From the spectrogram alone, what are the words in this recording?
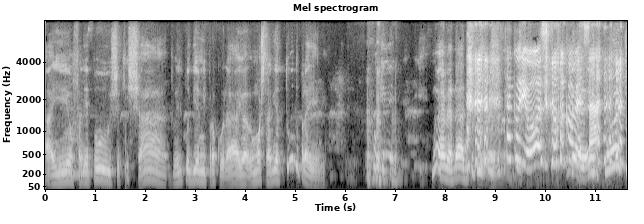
Aí eu falei, puxa, que chato, ele podia me procurar, eu, mostraria tudo para ele. Porque não é verdade? Está curioso, vamos é, conversar. É, enquanto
